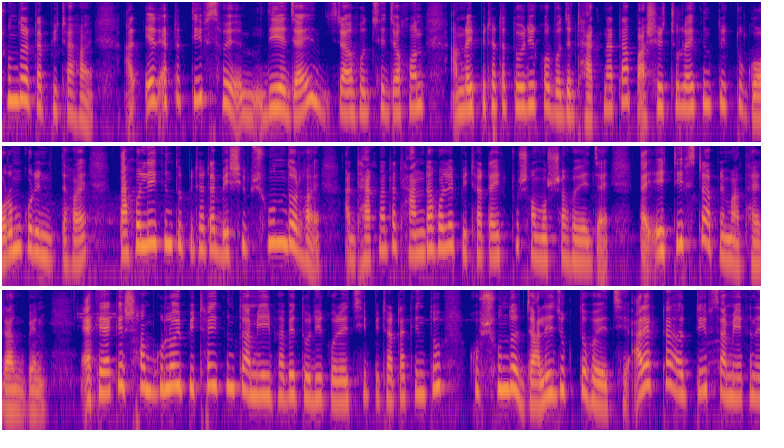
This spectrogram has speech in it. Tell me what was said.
সুন্দর একটা পিঠা হয়। আর এর একটা টিপস দিয়ে যায়, যেটা হচ্ছে যখন আমরা এই পিঠাটা তৈরি করব, যে ঢাকনাটা পাশের চুলায় কিন্তু একটু গরম করে নিতে হয়, তাহলেই কিন্তু পিঠাটা বেশি সুন্দর হয়। আর ঢাকনাটা ঠান্ডা হলে পিঠাটা একটু সমস্যা হয়ে যায়। তাই এই টিপসটা আপনি মাথায় রাখবেন। একে একে সবগুলোই পিঠাই কিন্তু আমি এইভাবে তৈরি করেছি। পিঠাটা কিন্তু খুব সুন্দর জালিযুক্ত হয়েছে। আরেকটা টিপস আমি এখানে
